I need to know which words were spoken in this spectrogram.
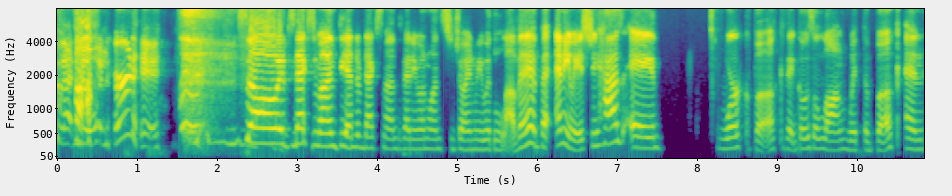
so that no one heard it. so it's next month, the end of next month. If anyone wants to join me, would love it. But anyways, she has a workbook that goes along with the book, and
